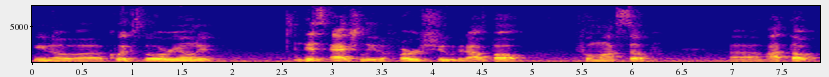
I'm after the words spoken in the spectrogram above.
You know, uh, quick story on it. This actually the first shoe that I bought for myself. Um, I thought,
